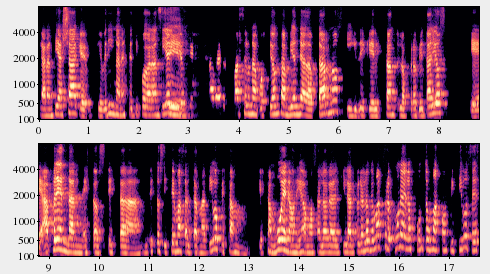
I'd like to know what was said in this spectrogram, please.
garantía ya, que, que brindan este tipo de garantía, y creo que va a ser una cuestión también de adaptarnos y de que los propietarios eh, aprendan estos, estos sistemas alternativos que están, que están buenos, digamos, a la hora de alquilar. Pero lo que más, uno de los puntos más conflictivos es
